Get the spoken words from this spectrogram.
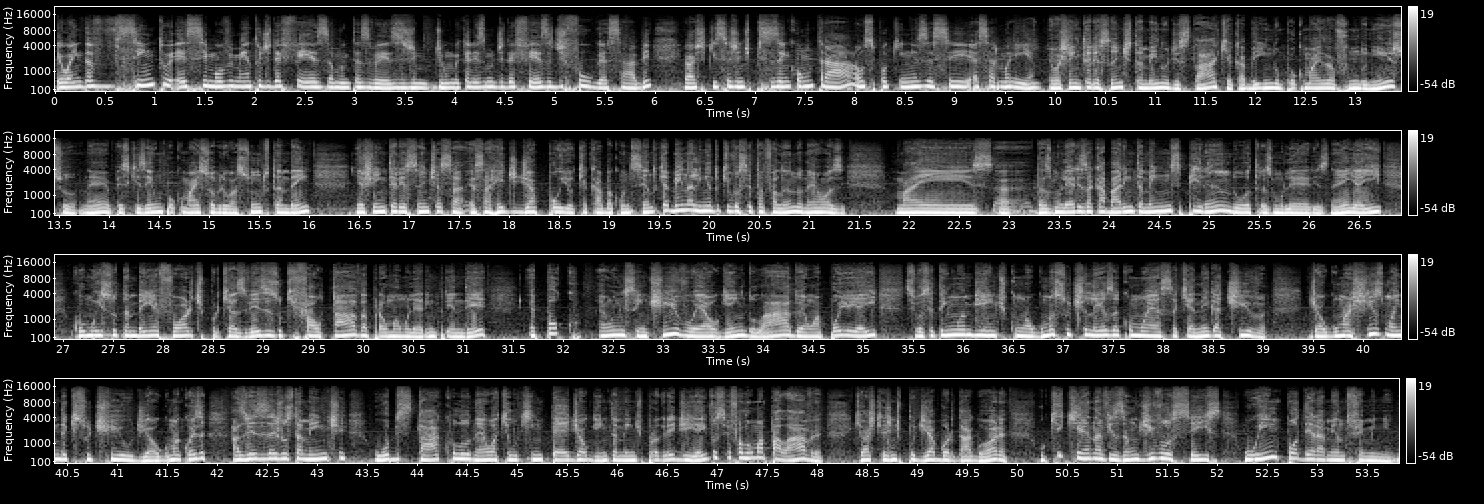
eu ainda sinto esse movimento de defesa muitas vezes, de, de, um mecanismo de defesa de fuga, sabe? Eu acho que isso a gente precisa encontrar aos pouquinhos esse, essa harmonia. Eu achei interessante também no destaque, acabei indo um pouco mais a fundo nisso, né? Eu pesquisei um pouco mais sobre o assunto também e achei interessante essa, essa rede de apoio que acaba acontecendo, que é bem na linha do que você está falando, né, Rose? Mas uh, das mulheres acabarem também inspirando outras mulheres, né? E aí, como isso também é forte, porque às vezes o que faltava para uma mulher empreender é pouco, é um incentivo, é alguém do lado, é um apoio. E aí, se você tem um ambiente com alguma sutileza como essa, que é negativa, de algum machismo ainda que sutil, de alguma coisa, às vezes é justamente o obstáculo, né, ou aquilo que impede alguém também de progredir. E aí você falou uma palavra que eu acho que a gente podia abordar agora. O que, que é, na visão de vocês, o empoderamento feminino?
